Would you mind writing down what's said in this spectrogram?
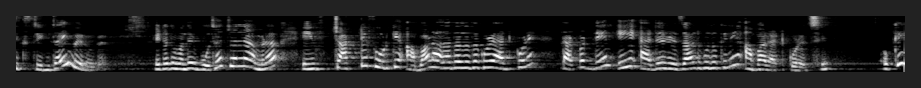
সিক্সটিনটাই বেরোবে এটা তোমাদের বোঝার জন্য আমরা এই চারটে ফোরকে আবার আলাদা আলাদা করে অ্যাড করে তারপর দেন এই অ্যাডের রেজাল্টগুলোকে নিয়ে আবার অ্যাড করেছি ওকে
